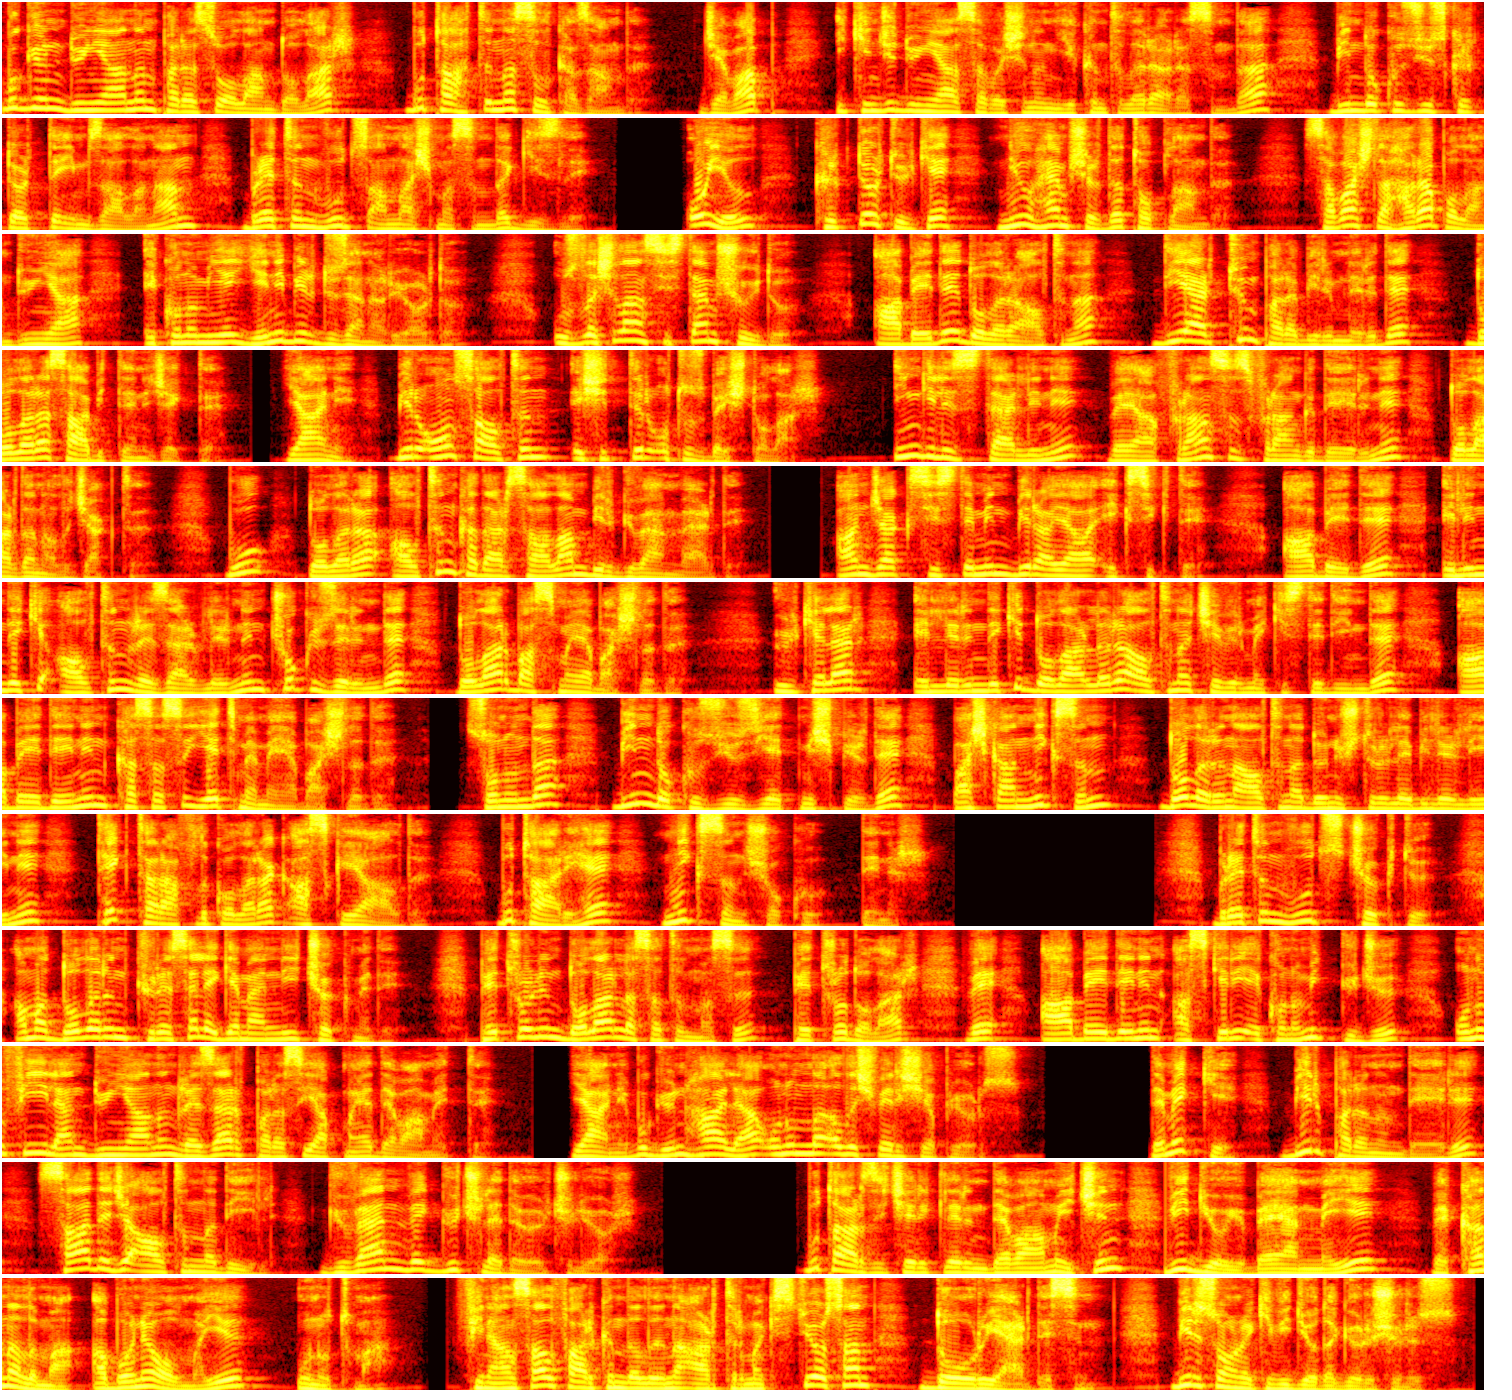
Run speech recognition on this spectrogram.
Bugün dünyanın parası olan dolar bu tahtı nasıl kazandı? Cevap, İkinci Dünya Savaşı'nın yıkıntıları arasında 1944'te imzalanan Bretton Woods Anlaşması'nda gizli. O yıl 44 ülke New Hampshire'da toplandı. Savaşla harap olan dünya ekonomiye yeni bir düzen arıyordu. Uzlaşılan sistem şuydu. ABD doları altına diğer tüm para birimleri de dolara sabitlenecekti. Yani bir ons altın eşittir 35 dolar. İngiliz sterlini veya Fransız frangı değerini dolardan alacaktı. Bu dolara altın kadar sağlam bir güven verdi. Ancak sistemin bir ayağı eksikti. ABD elindeki altın rezervlerinin çok üzerinde dolar basmaya başladı. Ülkeler ellerindeki dolarları altına çevirmek istediğinde ABD'nin kasası yetmemeye başladı. Sonunda 1971'de Başkan Nixon doların altına dönüştürülebilirliğini tek taraflık olarak askıya aldı. Bu tarihe Nixon şoku denir. Bretton Woods çöktü ama doların küresel egemenliği çökmedi. Petrolün dolarla satılması, petrodolar ve ABD'nin askeri ekonomik gücü onu fiilen dünyanın rezerv parası yapmaya devam etti. Yani bugün hala onunla alışveriş yapıyoruz. Demek ki bir paranın değeri sadece altınla değil, güven ve güçle de ölçülüyor. Bu tarz içeriklerin devamı için videoyu beğenmeyi ve kanalıma abone olmayı unutma. Finansal farkındalığını artırmak istiyorsan doğru yerdesin. Bir sonraki videoda görüşürüz.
